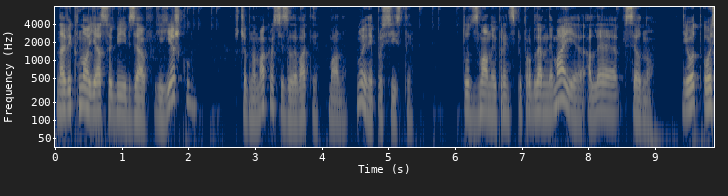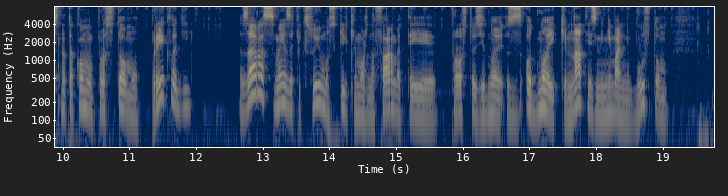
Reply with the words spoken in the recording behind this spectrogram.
На вікно я собі взяв яєшку, щоб на макросі заливати ману. Ну і не просісти. Тут з маною, в принципі, проблем немає, але все одно. І от ось на такому простому прикладі Зараз ми зафіксуємо, скільки можна фармити просто з одної, з одної кімнати з мінімальним бустом е,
